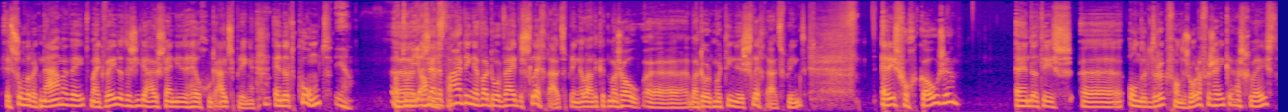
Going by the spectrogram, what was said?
zonder dat ik namen weet, maar ik weet dat er ziekenhuizen zijn die er heel goed uitspringen. En dat komt. Ja. Uh, er zijn een paar dingen waardoor wij er slecht uitspringen. Laat ik het maar zo, waardoor Martine er slecht uitspringt. Er is voor gekozen, en dat is onder druk van de zorgverzekeraars geweest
